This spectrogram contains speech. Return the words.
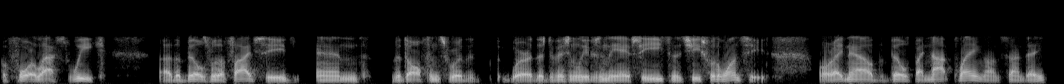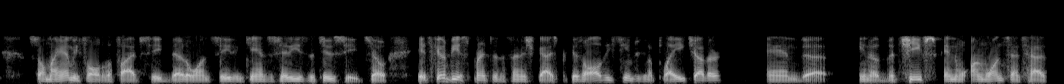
before last week, uh, the Bills were the five seed, and the Dolphins were the were the division leaders in the AFC East, and the Chiefs were the one seed. Well, right now, the Bills, by not playing on Sunday, saw Miami fall to the five seed. They're the one seed, and Kansas City is the two seed. So it's going to be a sprint to the finish, guys, because all these teams are going to play each other. And, uh, you know, the Chiefs, in on one sense, have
